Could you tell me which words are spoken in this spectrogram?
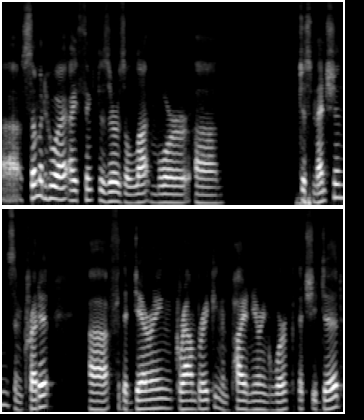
Uh, someone who I, I think deserves a lot more um, just mentions and credit uh, for the daring, groundbreaking, and pioneering work that she did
